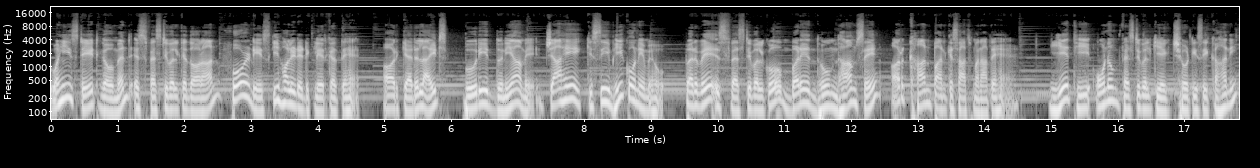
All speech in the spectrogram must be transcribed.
वहीं स्टेट गवर्नमेंट इस फेस्टिवल के दौरान फोर डेज़ की हॉलीडे डिक्लेयर करते हैं। और कैरलाइट्स पूरी दुनिया में, चाहे किसी भी कोने में हो, पर वे इस फेस्टिवल को बड़े धूमधाम से और खान पान के साथ मनाते हैं। ये थी ओनम फेस्टिवल की एक छोटी सी कहानी।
